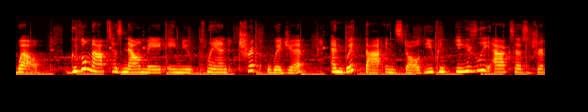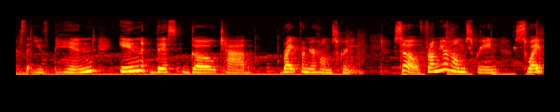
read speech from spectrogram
Well, Google Maps has now made a new planned trip widget, and with that installed, you can easily access trips that you've pinned in this Go tab right from your home screen. So from your home screen, swipe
